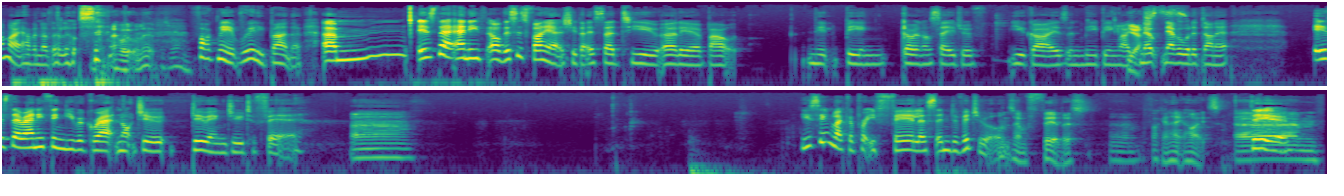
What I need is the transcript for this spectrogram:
I might have another little sip. Have a little nip as well. Fuck me, it really burnt though. Um, is there any? Oh, this is funny actually that I said to you earlier about being going on stage with you guys and me being like, Yes. nope, never would have done it. Is there anything you regret not do- doing due to fear? Um, You seem like a pretty fearless individual. I wouldn't say I'm fearless. Um, fucking hate heights. Do you? Um,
